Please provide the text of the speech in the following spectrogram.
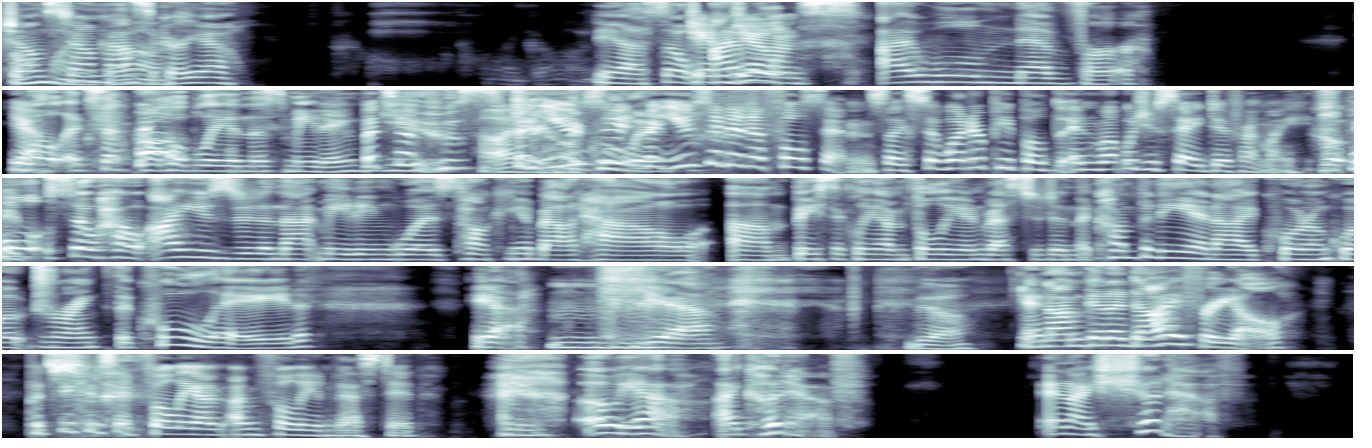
Jonestown gosh. massacre. Yeah, yeah. So Jim I will, Jones. I will never. Yeah. Well, except Well, probably in this meeting, But so- use. But use it. But use it in a full sentence. Like, so what are people? And what would you say differently? What- Well, so how I used it in that meeting was talking about how um, basically I'm fully invested in the company and I quote unquote drank the Kool Aid. Yeah. Mhm. Yeah. Yeah. And I'm going to die for y'all. but you could have said fully. I'm, I'm fully invested. I mean, Oh, yeah. I could have. And I should have.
